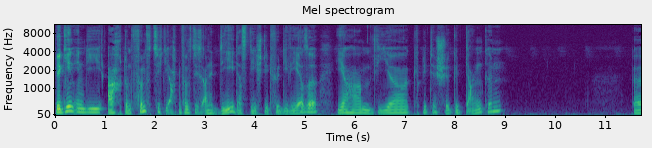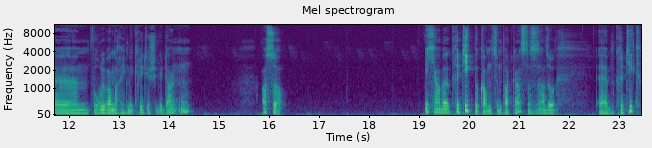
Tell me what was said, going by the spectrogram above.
Wir gehen in die 58. Die 58 ist eine D. Das D steht für diverse. Hier haben wir kritische Gedanken. Ähm, worüber mache ich mir kritische Gedanken? Ach so. Ich habe Kritik bekommen zum Podcast. Das ist also ähm, Kritik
